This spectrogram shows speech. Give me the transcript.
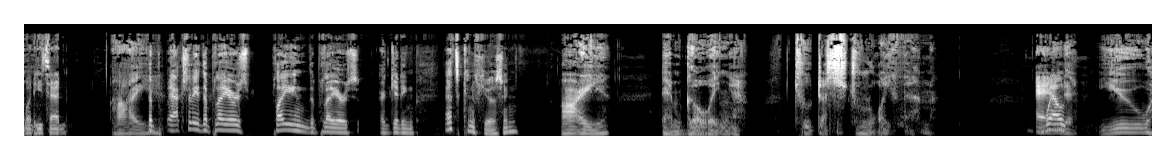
what he said. I The, actually, the players playing the players are getting. That's confusing. I am going to destroy them. And Well- you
